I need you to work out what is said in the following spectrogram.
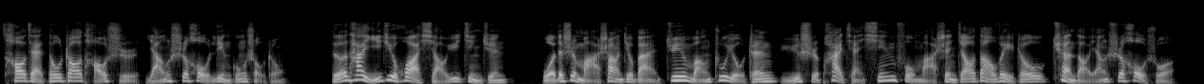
操在都招讨使杨师厚令公手中。得他一句话，小玉进军，我的事马上就办。君王朱有贞于是派遣心腹马慎交到魏州，劝导杨师厚说：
